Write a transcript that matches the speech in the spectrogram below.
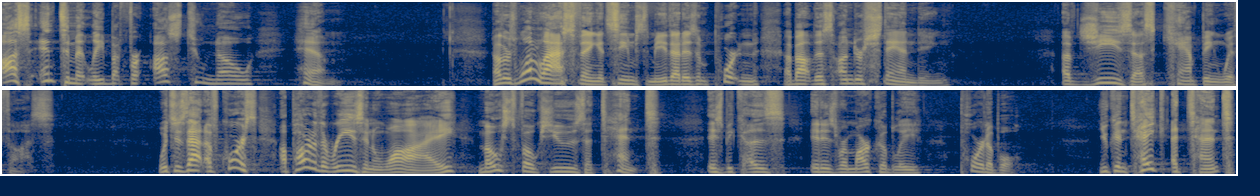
us intimately, but for us to know him. Now, there's one last thing, it seems to me, that is important about this understanding of Jesus camping with us which is that, of course, a part of the reason why most folks use a tent is because it is remarkably portable. You can take a tent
